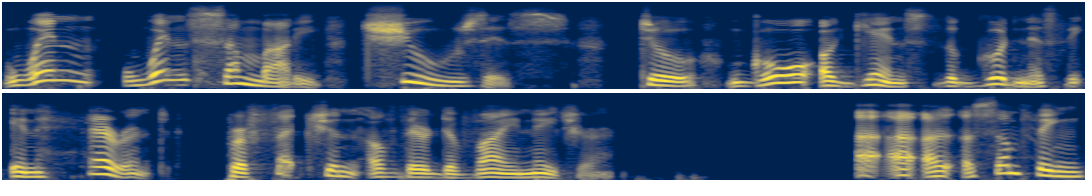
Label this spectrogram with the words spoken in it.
when when somebody chooses to go against the goodness, the inherent perfection of their divine nature, a, a, something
